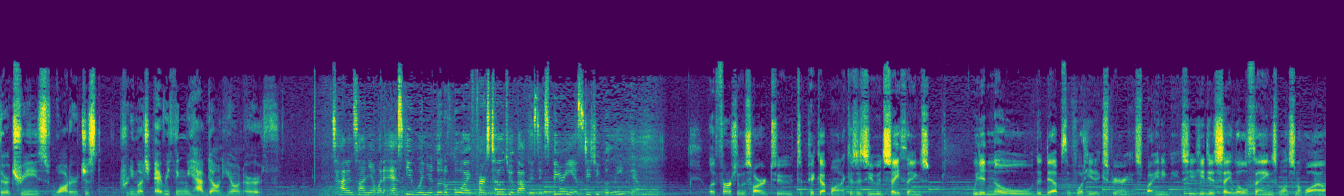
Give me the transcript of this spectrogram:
there are trees, water, just pretty much everything we have down here on earth. Todd and Sonia, I want to ask you when your little boy first told you about this experience, did you believe him? Well, at first it was hard to, to pick up on it because as he would say things, we didn't know the depth of what he'd experienced by any means. He, he'd just say little things once in a while.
